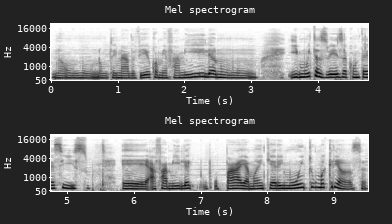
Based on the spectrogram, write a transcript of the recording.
Não, não, não tem nada a ver com a minha família. Não, não... E muitas vezes acontece isso. É, a família, o pai, a mãe querem muito uma criança.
